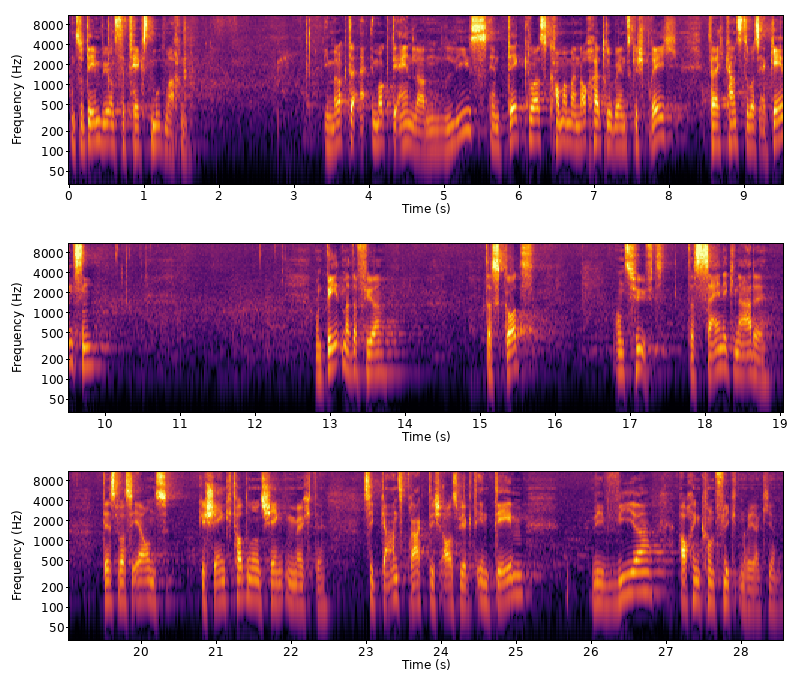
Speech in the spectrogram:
Und zudem will uns der Text Mut machen. Ich mag, ich mag dich einladen. Lies, entdeck was, kommen wir nachher drüber ins Gespräch. Vielleicht kannst du was ergänzen. Und beten wir dafür, dass Gott uns hilft, dass seine Gnade, das, was er uns geschenkt hat und uns schenken möchte, sich ganz praktisch auswirkt in dem, wie wir auch in Konflikten reagieren.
